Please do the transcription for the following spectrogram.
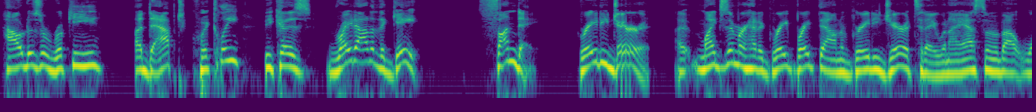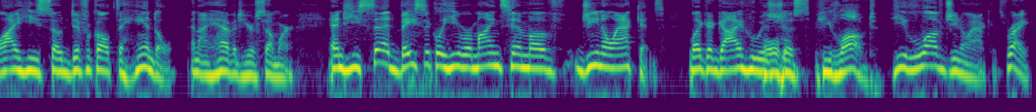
how does a rookie adapt quickly because right out of the gate, Sunday, Grady Jarrett Uh, Mike Zimmer had a great breakdown of Grady Jarrett today when I asked him about why he's so difficult to handle, and I have it here somewhere. And he said basically he reminds him of Geno Atkins, like a guy who is Oh, just he loved. he loved Geno Atkins, right?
